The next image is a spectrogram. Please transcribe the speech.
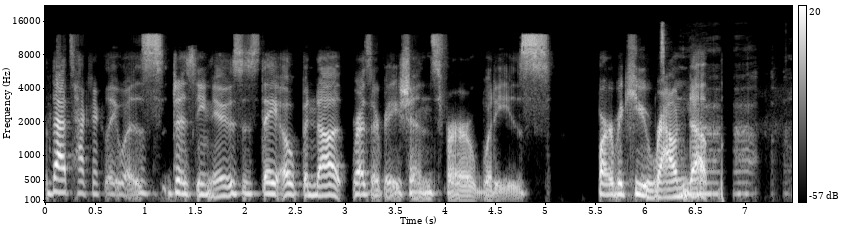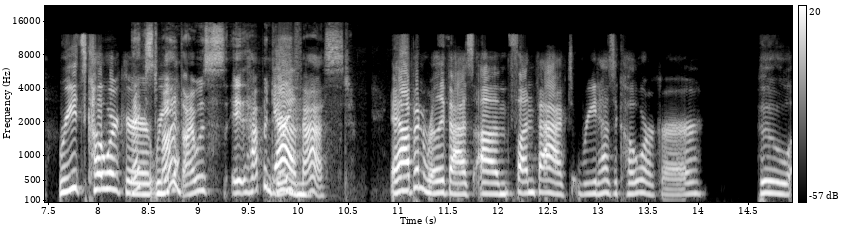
that technically was Disney news is they opened up reservations for Woody's barbecue roundup. Yeah. Reed's coworker Next Reed, month. I was it happened yeah, very fast. It happened really fast. Um, fun fact, Reed has a coworker who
